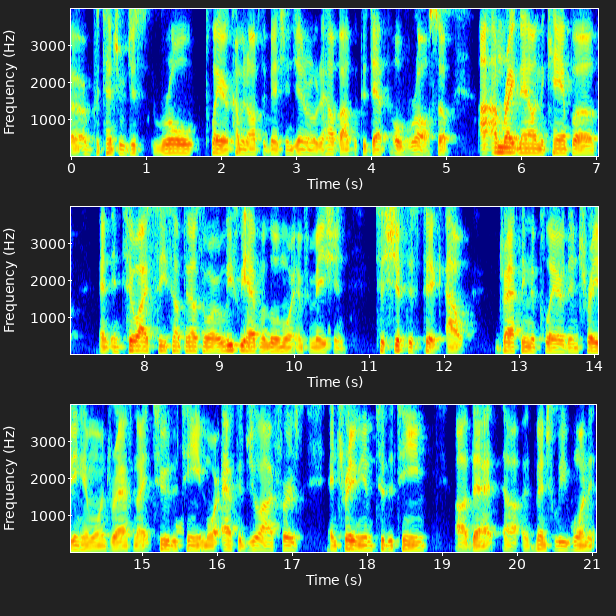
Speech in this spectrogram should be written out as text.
a potential just role player coming off the bench in general to help out with the depth overall. So I, am right now in the camp of, and until I see something else, or at least we have a little more information to ship this pick out, drafting the player, then trading him on draft night to the team or after July 1st and trading him to the team uh, that uh, eventually wanted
